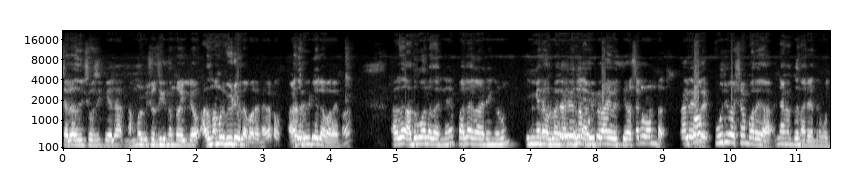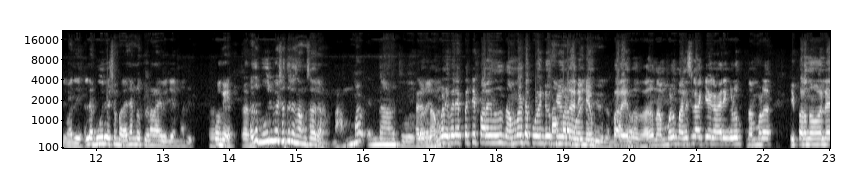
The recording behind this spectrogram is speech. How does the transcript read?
ചിലരത് വിശ്വസിക്കില്ല നമ്മൾ വിശ്വസിക്കുന്നുണ്ടോ ഇല്ലയോ? അത് നമ്മൾ വീഡിയോയിലാണ് പറയുന്നത് കേട്ടോ. അത് വീഡിയോയിലാണ് വീഡിയോയില പറയുന്നത്. അത് അതുപോലെ തന്നെ പല കാര്യങ്ങളും ഇങ്ങനെയുള്ള കാര്യങ്ങളിൽ അഭിപ്രായ വ്യത്യാസങ്ങൾ ഉണ്ട് ഇപ്പൊ ഭൂരിപക്ഷം പറയാ ഞങ്ങൾക്ക് നരേന്ദ്രമോദി മതി. അല്ലെ ഭൂരിപക്ഷം പറയാ ഞങ്ങൾ പിണറായി വിജയൻ മതി. ഓക്കെ. അത്. ഭൂരിപക്ഷത്തിന്റെ സംസാരമാണ് നമ്മൾ എന്താണ് നമ്മൾ ഇവരെ പറ്റി പറയുന്നത് നമ്മളുടെ പോയിന്റ് ഓഫ് വ്യൂ. പറയുന്നത്. അത് നമ്മൾ മനസ്സിലാക്കിയ കാര്യങ്ങളും നമ്മൾ ഈ പറഞ്ഞ പോലെ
